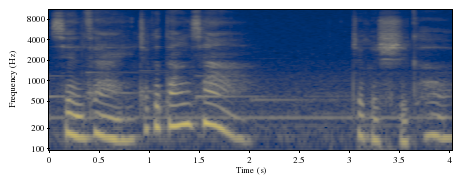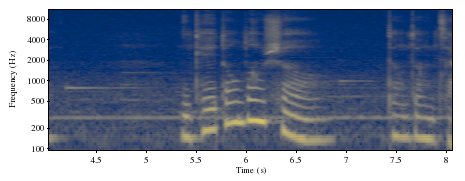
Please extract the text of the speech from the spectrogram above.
现在这个当下。这个时刻，你可以动动手，动动脚。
